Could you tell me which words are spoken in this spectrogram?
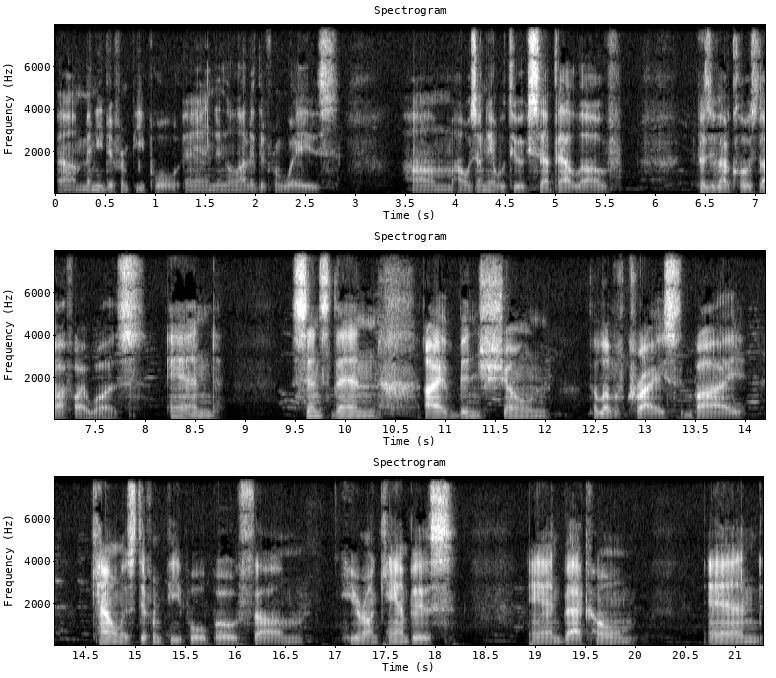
uh, many different people and in a lot of different ways. Um, I was unable to accept that love because of how closed off I was. And since then, I've been shown the love of Christ by countless different people, both um, here on campus and back home. And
